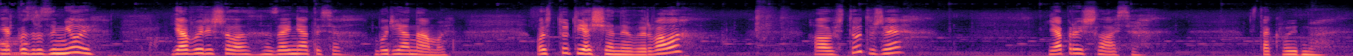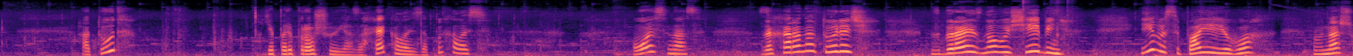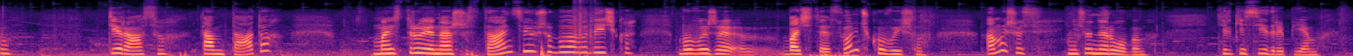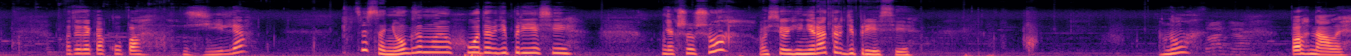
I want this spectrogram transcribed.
Як ви зрозуміли, я вирішила зайнятися бур'янами. Ось тут я ще не вирвала, а ось тут вже я пройшлася. Ось так видно. А тут, я перепрошую, я захекалась, запихалась. Ось у нас Захар Анатолійович збирає знову щебінь і висипає його в нашу терасу. Там тато майструє нашу станцію, щоб була водичка. Бо ви же е, бачите, сонечко вийшло, а ми щось нічого не робимо. Тільки сідри п'ємо. Ось така купа зілля. Це саньок за мною ходить в депресії. Якщо що, ось генератор депресії. Ну, погнали.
